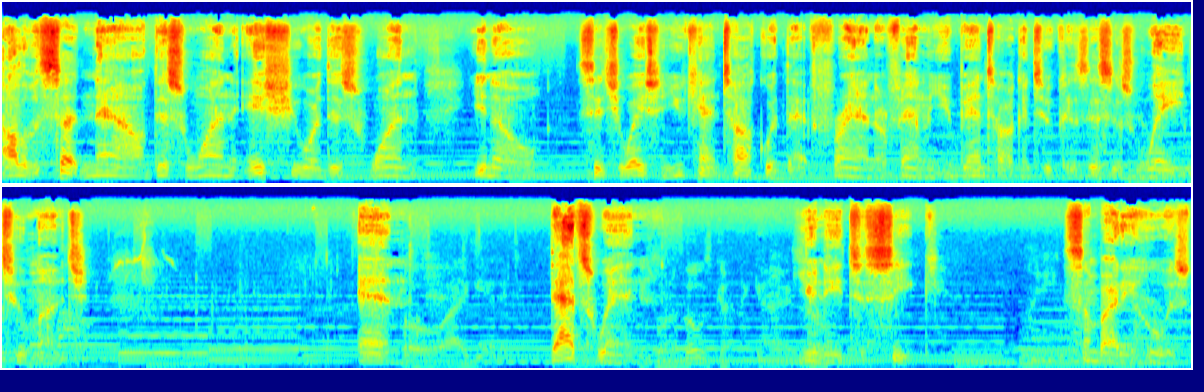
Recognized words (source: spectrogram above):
all of a sudden now this one issue or this one, you know, situation, you can't talk with that friend or family you've been talking to because this is way too much. And that's when you need to seek somebody who is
